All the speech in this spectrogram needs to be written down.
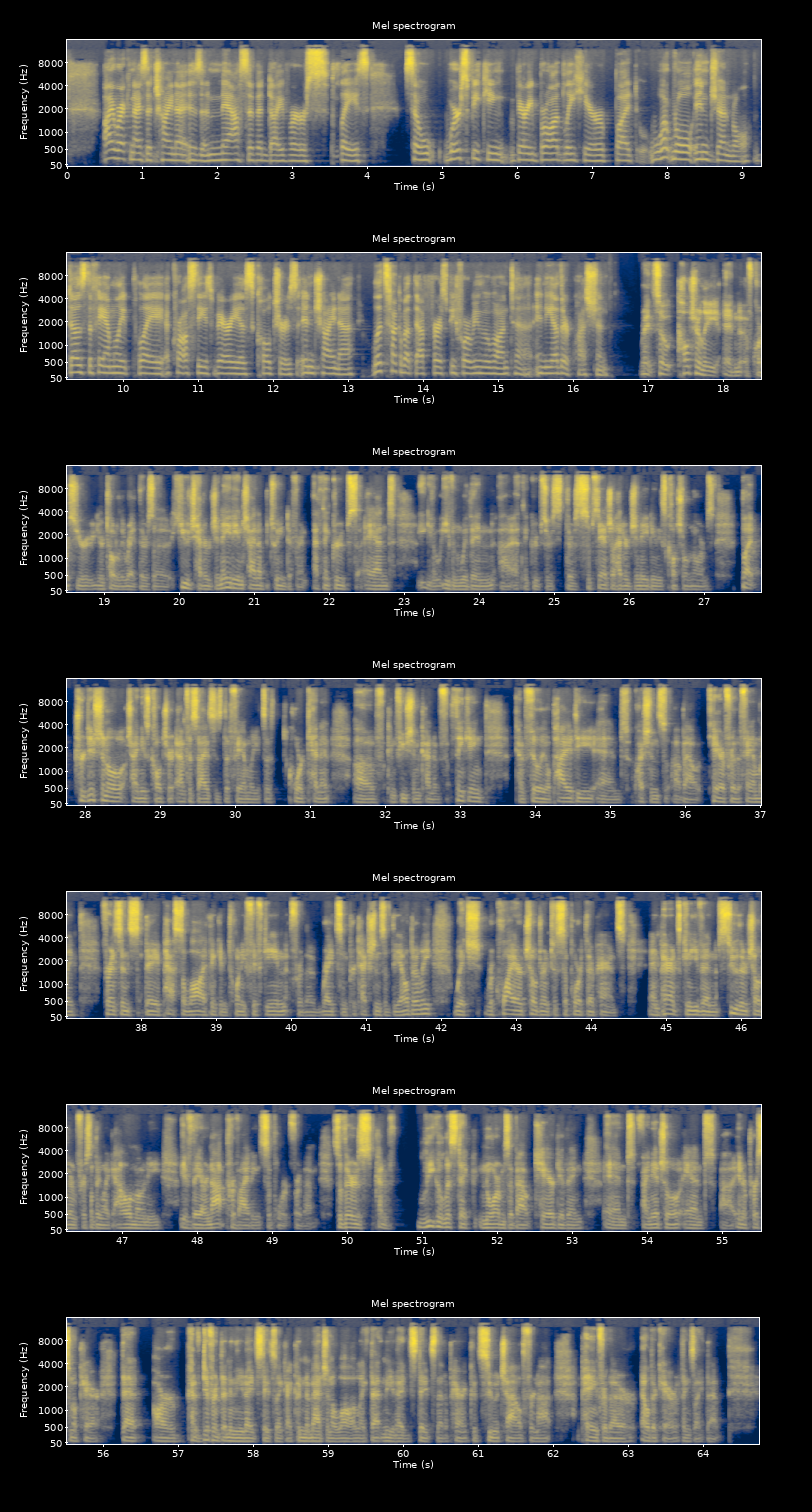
I recognize that China is a massive and diverse place. So we're speaking very broadly here, but what role in general does the family play across these various cultures in China? Let's talk about that first before we move on to any other question. Right. So culturally, and of course, you're you're totally right. There's a huge heterogeneity in China between different ethnic groups, and you know even within uh, ethnic groups, there's there's substantial heterogeneity in these cultural norms. But traditional Chinese culture emphasizes the family. It's a core tenet of Confucian kind of thinking kind of filial piety and questions about care for the family. For instance, they passed a law, I think in 2015 for the rights and protections of the elderly, which require children to support their parents. And parents can even sue their children for something like alimony if they are not providing support for them. So there's kind of legalistic norms about caregiving and financial and uh, interpersonal care that are kind of different than in the United States. Like I couldn't imagine a law like that in the United States that a parent could sue a child for not paying for their elder care or things like that.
